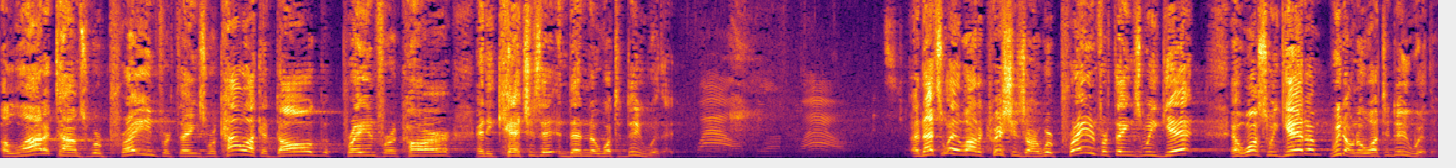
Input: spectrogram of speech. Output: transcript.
a lot of times we're praying for things. We're kind of like a dog praying for a car and he catches it and doesn't know what to do with it. Wow. Wow. And that's the way a lot of Christians are. We're praying for things we get, and once we get them, we don't know what to do with them.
